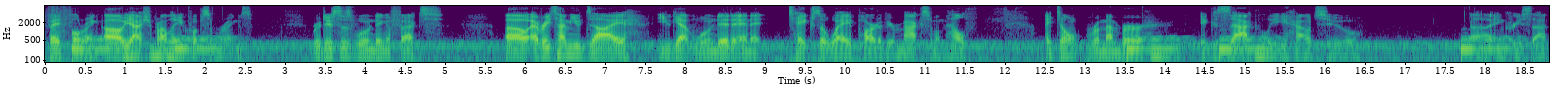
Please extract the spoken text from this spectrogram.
Faithful ring. Oh yeah, I should probably equip some rings. Reduces wounding effect. Oh, every time you die, you get wounded and it takes away part of your maximum health. I don't remember exactly how to uh, increase that.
